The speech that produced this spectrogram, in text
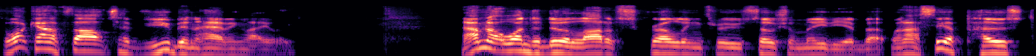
So, what kind of thoughts have you been having lately? Now, I'm not one to do a lot of scrolling through social media, but when I see a post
